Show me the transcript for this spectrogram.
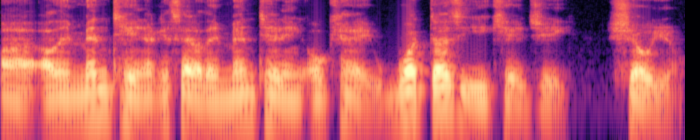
uh, are they maintaining, like I said, are they maintaining okay? What does the EKG show you?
